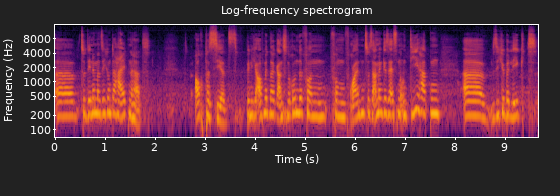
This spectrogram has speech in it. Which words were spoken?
äh, zu denen man sich unterhalten hat. Auch passiert. Bin ich auch mit einer ganzen Runde von, von Freunden zusammengesessen und die hatten äh, sich überlegt,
